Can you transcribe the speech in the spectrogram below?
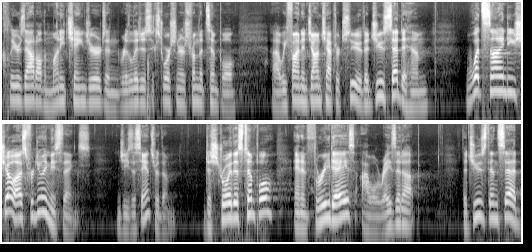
clears out all the money changers and religious extortioners from the temple, uh, we find in John chapter 2 the Jews said to him, What sign do you show us for doing these things? And Jesus answered them, Destroy this temple, and in three days I will raise it up. The Jews then said,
